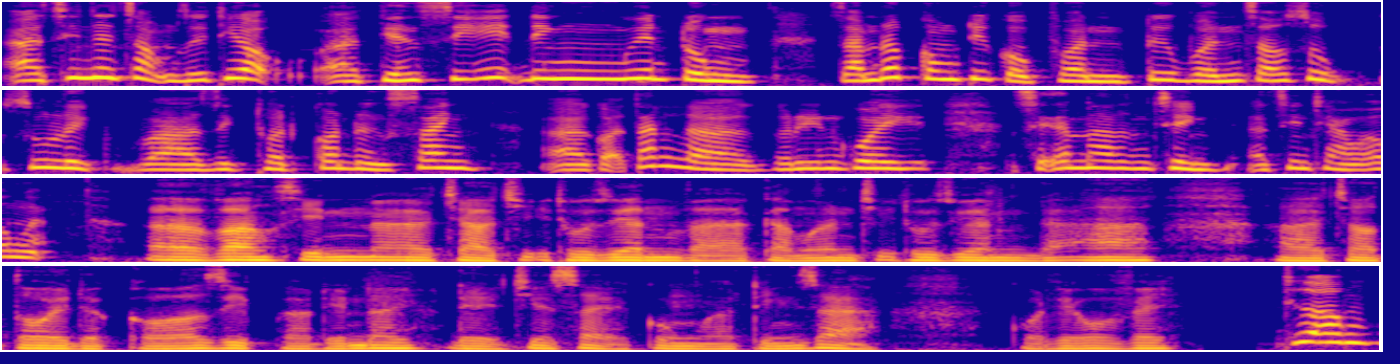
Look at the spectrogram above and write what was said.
À, xin trân trọng giới thiệu à, tiến sĩ Đinh Nguyên Tùng, giám đốc công ty cổ phần tư vấn giáo dục, du lịch và dịch thuật con đường xanh, à, gọi tắt là Greenway sẽ tham gia chương trình. À, xin chào ông ạ. À, vâng, xin à, chào chị Thu Duyên và cảm ơn chị Thu Duyên đã à, cho tôi được có dịp à, đến đây để chia sẻ cùng à, thính giả của VOV. Thưa ông,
